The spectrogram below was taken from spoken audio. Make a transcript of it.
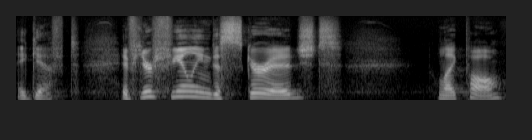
a gift. If you're feeling discouraged, like Paul,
